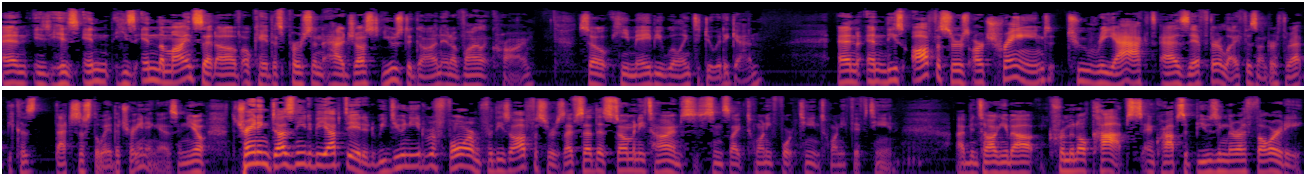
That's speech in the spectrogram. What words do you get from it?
and is in he's in the mindset of okay, this person had just used a gun in a violent crime, so he may be willing to do it again. And and these officers are trained to react as if their life is under threat because that's just the way the training is. And you know, the training does need to be updated. We do need reform for these officers. I've said this so many times since like 2014, 2015. I've been talking about criminal cops and cops abusing their authority.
